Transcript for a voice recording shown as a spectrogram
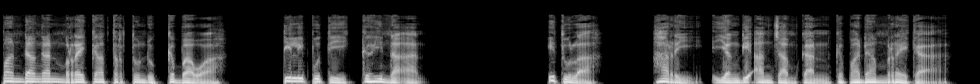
Pandangan mereka tertunduk ke bawah, diliputi kehinaan. Itulah hari yang diancamkan kepada mereka.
